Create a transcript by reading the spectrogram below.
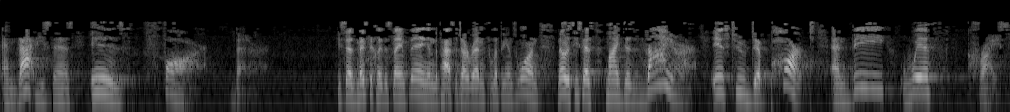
And that, he says, is far better. He says basically the same thing in the passage I read in Philippians 1. Notice he says, My desire is to depart and be with Christ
